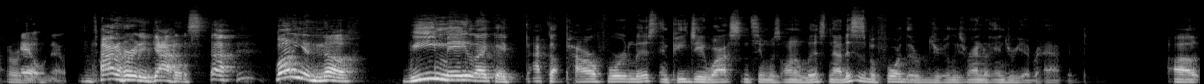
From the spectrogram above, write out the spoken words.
I'd already Hell no. that already got us. Funny enough, we made like a backup power forward list, and PJ Washington was on a list. Now, this is before the Julius Randle injury ever happened. Uh,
